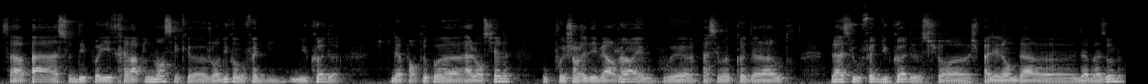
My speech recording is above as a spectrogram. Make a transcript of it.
ça va pas se déployer très rapidement, c'est qu'aujourd'hui quand vous faites du, du code, je dis n'importe quoi à l'ancienne, vous pouvez changer d'hébergeur et vous pouvez euh, passer votre code d'un à l'autre. Là, si vous faites du code sur, euh, je sais pas, les lambdas euh, d'Amazon,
